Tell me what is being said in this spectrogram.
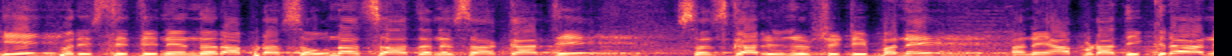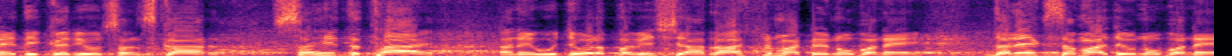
એ જ પરિસ્થિતિની અંદર આપણા સૌના સાથ અને સહકારથી સંસ્કાર યુનિવર્સિટી બને અને આપણા દીકરા અને દીકરીઓ સંસ્કાર સહિત થાય અને ઉજ્જવળ ભવિષ્ય રાષ્ટ્ર માટેનું બને, દરેક સમાજોનું બને,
